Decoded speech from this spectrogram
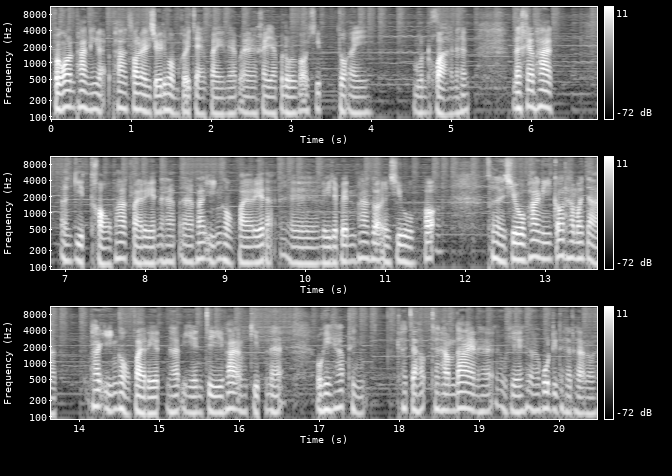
โปเกมอนภาคนี้แหละ ภาคซอนแอนเจลที่ผมเคยแจกไปนะครับใครอยากไปโหลดก็คลิปตัวไอบนขวานะครับได้แค่ภาคอังกฤษของภาคไฟเรสนะครับภาคอิงของไฟเรสอะเออหรือจะเป็นภาคซอนแอนชิลเพราะซอนแอนชิลภาคนี้ก็ทำมาจากภาคอิงของไฟเรสนะครับ ENG ภาคอังกฤษนะฮะโอเคครับถึงจะจะทำได้นะฮะโอเคพูดดีๆหน่อย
